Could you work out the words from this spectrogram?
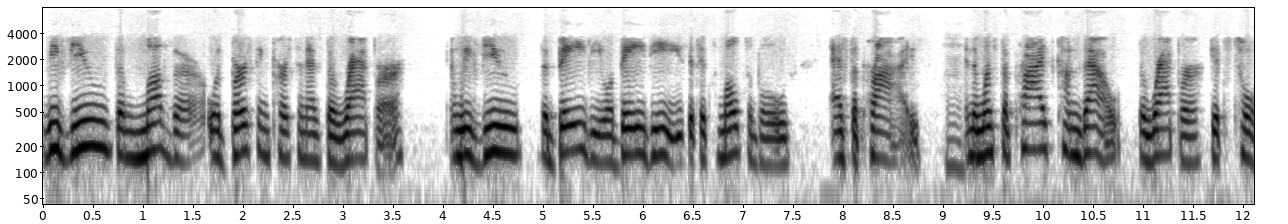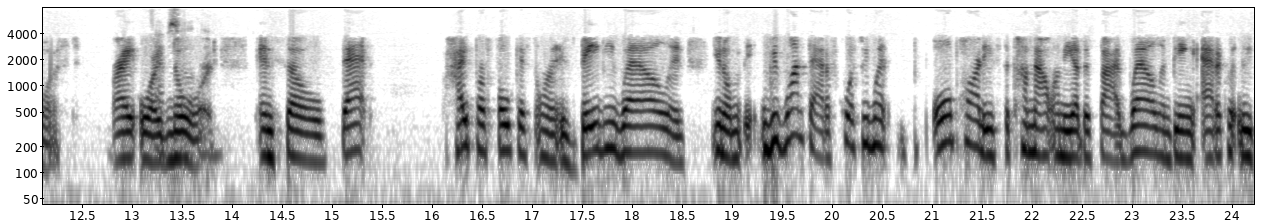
we view the mother or birthing person as the wrapper and we view the baby or babies, if it's multiples, as the prize. Hmm. And then once the prize comes out, the wrapper gets tossed, right, or Absolutely. ignored. And so that hyper focused on is baby well and you know we want that of course we want all parties to come out on the other side well and being adequately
